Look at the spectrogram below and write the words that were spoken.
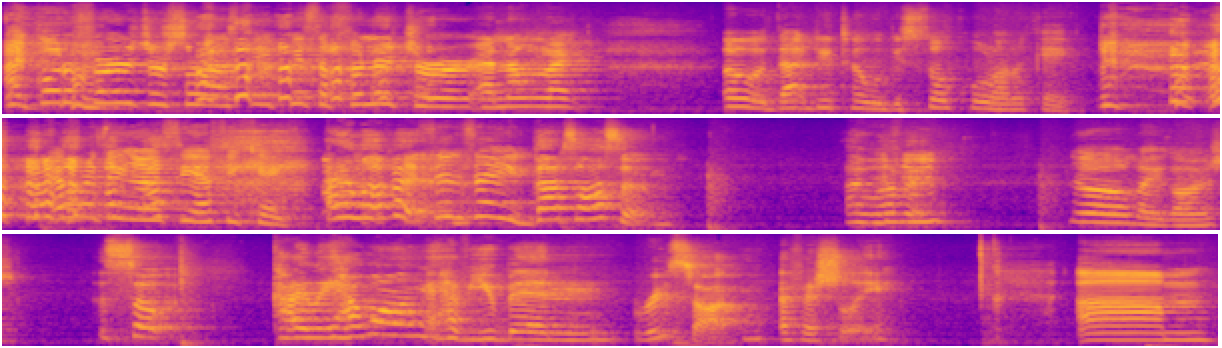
I go to furniture store, I see a piece of furniture, and I'm like, oh, that detail would be so cool on a cake. Everything I see, I see cake. I love it. It's insane. That's awesome. I love it. Oh my gosh. So, Kylie, how long have you been Rootstock officially? Um,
